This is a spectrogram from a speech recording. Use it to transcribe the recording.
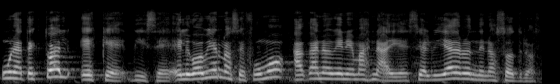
Una textual es que dice, el gobierno se fumó, acá no viene más nadie, se olvidaron de nosotros.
